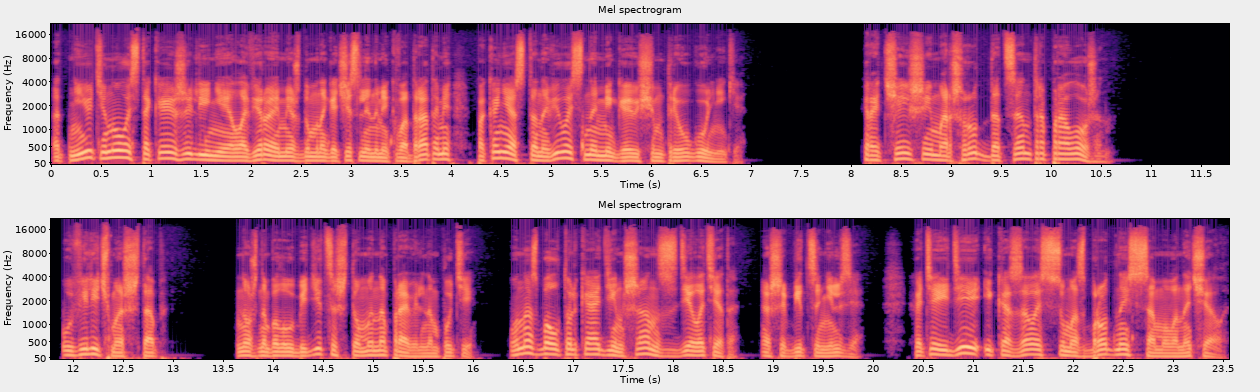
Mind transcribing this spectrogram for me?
От нее тянулась такая же линия, лавируя между многочисленными квадратами, пока не остановилась на мигающем треугольнике. Кратчайший маршрут до центра проложен. Увеличь масштаб. Нужно было убедиться, что мы на правильном пути. У нас был только один шанс сделать это. Ошибиться нельзя хотя идея и казалась сумасбродной с самого начала.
